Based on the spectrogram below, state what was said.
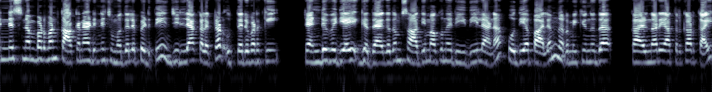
N H number one കാക്കനാടിനെ ചുമതലപ്പെടുത്തി ജില്ലാ കളക്ടർ ഉത്തരവിറക്കി. രണ്ടു വരിയായി ഗതാഗതം സാധ്യമാക്കുന്ന രീതിയിലാണ് പുതിയ പാലം നിർമ്മിക്കുന്നത്. കാൽനട യാത്രക്കാർക്കായി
